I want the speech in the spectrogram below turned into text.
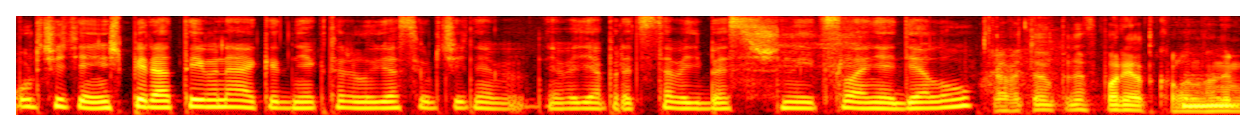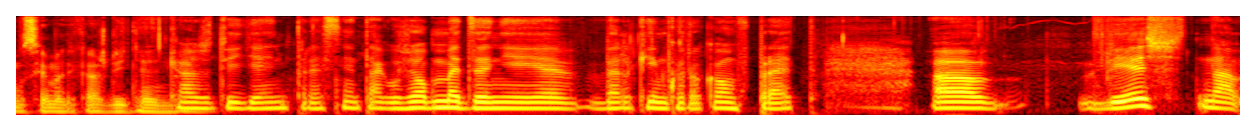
určite inšpiratívne, aj keď niektorí ľudia si určite nevedia predstaviť bez šnícle nedelu. Ale to je úplne v poriadku, len mm-hmm. nemusíme mať každý deň. Každý deň, presne tak. Už obmedzenie je veľkým krokom vpred. Uh, vieš, na,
